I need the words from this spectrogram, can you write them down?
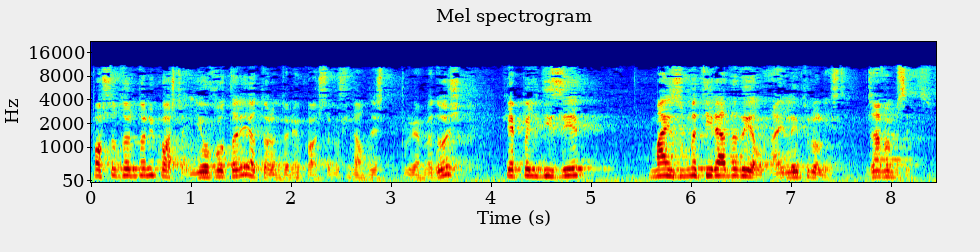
para o Dr. António Costa. E eu voltarei ao Dr. António Costa no final deste programa de hoje, que é para lhe dizer mais uma tirada dele à eleitoralista. Já vamos a isso.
